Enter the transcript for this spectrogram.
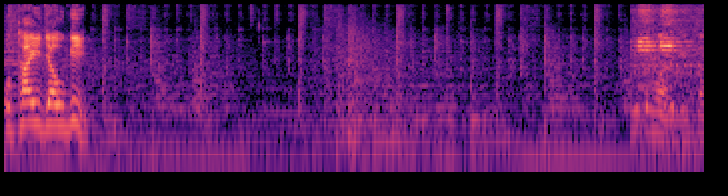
ਉਠਾਈ ਜਾਊਗੀ। ਧੰਨਵਾਦ ਕੀਤਾ।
